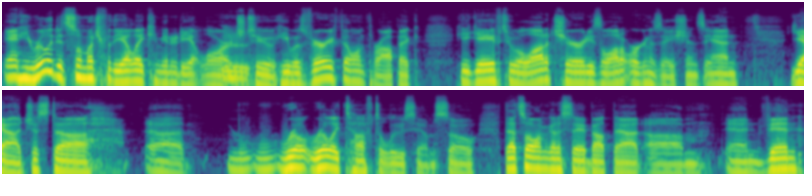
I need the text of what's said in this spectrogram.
and he really did so much for the LA community at large Mm. too. He was very philanthropic. He gave to a lot of charities, a lot of organizations, and yeah, just uh, uh, real really tough to lose him. So that's all I'm going to say about that. Um, and Vin,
